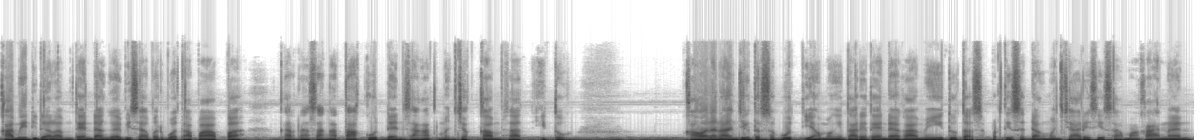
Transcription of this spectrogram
Kami di dalam tenda nggak bisa berbuat apa-apa karena sangat takut dan sangat mencekam saat itu. Kawanan anjing tersebut yang mengitari tenda kami itu tak seperti sedang mencari sisa makanan,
